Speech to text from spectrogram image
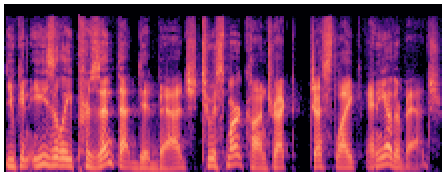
you can easily present that DID badge to a smart contract just like any other badge.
